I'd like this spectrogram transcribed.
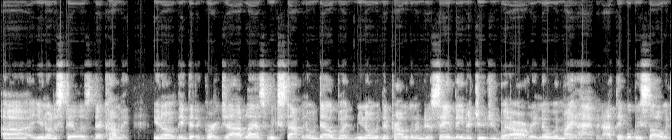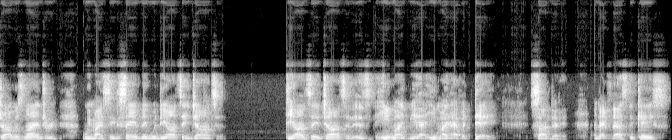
Uh, you know, the Steelers, they're coming. You know, they did a great job last week stopping Odell, but, you know, they're probably going to do the same thing to Juju, but I already know what might happen. I think what we saw with Jarvis Landry, we might see the same thing with Diontae Johnson. Diontae Johnson is he might be he might have a day Sunday, and if that's the case,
